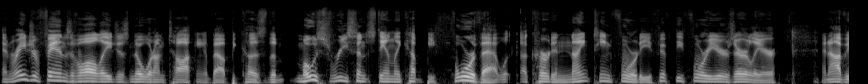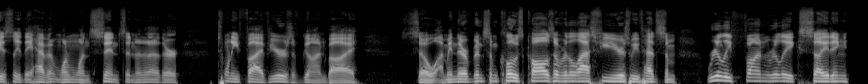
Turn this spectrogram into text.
And Ranger fans of all ages know what I'm talking about because the most recent Stanley Cup before that occurred in 1940, 54 years earlier, and obviously they haven't won one since, and another 25 years have gone by. So, I mean, there have been some close calls over the last few years. We've had some really fun, really exciting,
